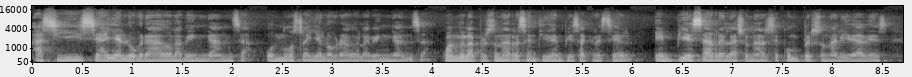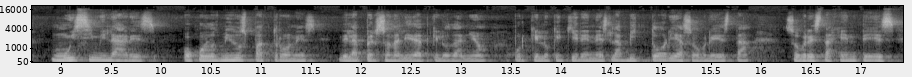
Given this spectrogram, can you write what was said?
Así se haya logrado la venganza o no se haya logrado la venganza, cuando la persona resentida empieza a crecer, empieza a relacionarse con personalidades muy similares o con los mismos patrones de la personalidad que lo dañó, porque lo que quieren es la victoria sobre esta sobre esta gente es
